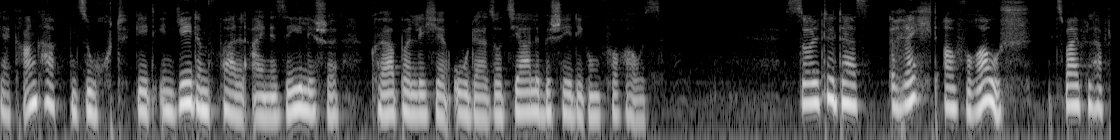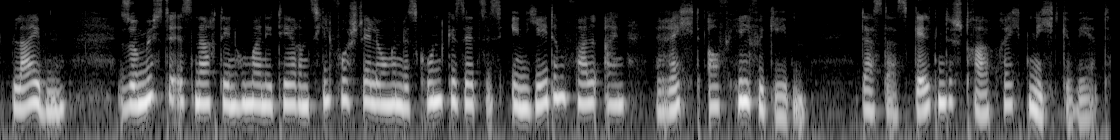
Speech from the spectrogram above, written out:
Der krankhaften Sucht geht in jedem Fall eine seelische, körperliche oder soziale Beschädigung voraus. Sollte das Recht auf Rausch zweifelhaft bleiben, so müsste es nach den humanitären Zielvorstellungen des Grundgesetzes in jedem Fall ein Recht auf Hilfe geben, das das geltende Strafrecht nicht gewährt.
